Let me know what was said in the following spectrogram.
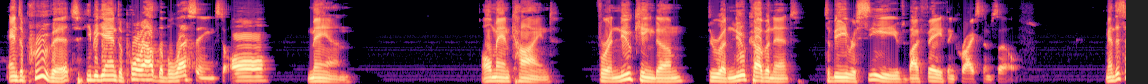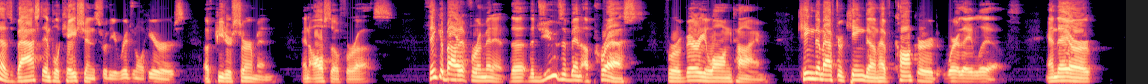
And to prove it, he began to pour out the blessings to all man, all mankind, for a new kingdom through a new covenant to be received by faith in Christ himself. Man, this has vast implications for the original hearers of Peter's sermon and also for us. Think about it for a minute. The, the Jews have been oppressed for a very long time kingdom after kingdom have conquered where they live, and they are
